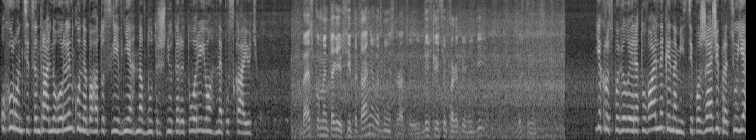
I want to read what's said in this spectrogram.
Охоронці центрального ринку небагатослівні. На внутрішню територію не пускають. Без коментарів. Всі питання в адміністрації. Йдуть слідчо оперативні дії. Без коментарів. Як розповіли рятувальники, на місці пожежі працює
